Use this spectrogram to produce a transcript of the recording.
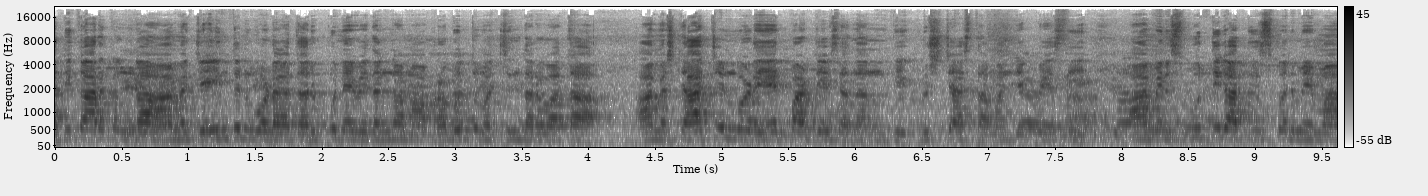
అధికారికంగా ఆమె జయంతిని కూడా జరుపుకునే విధంగా మా ప్రభుత్వం వచ్చిన తర్వాత ఆమె స్టాచ్యూని కూడా ఏర్పాటు చేసేదానికి కృషి చేస్తామని చెప్పేసి ఆమెను స్ఫూర్తిగా తీసుకొని మేము మా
